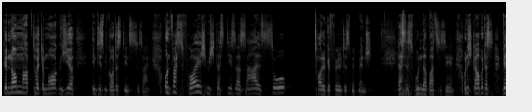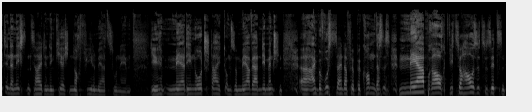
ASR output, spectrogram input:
genommen habt, heute Morgen hier in diesem Gottesdienst zu sein. Und was freue ich mich, dass dieser Saal so toll gefüllt ist mit Menschen. Das ist wunderbar zu sehen. Und ich glaube, das wird in der nächsten Zeit in den Kirchen noch viel mehr zunehmen. Je mehr die Not steigt, umso mehr werden die Menschen äh, ein Bewusstsein dafür bekommen, dass es mehr braucht, wie zu Hause zu sitzen.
